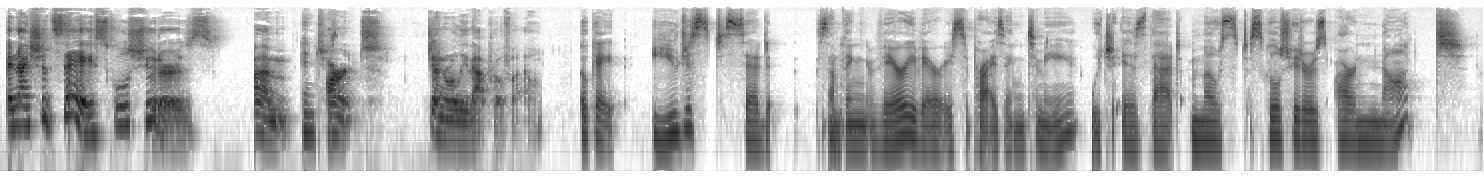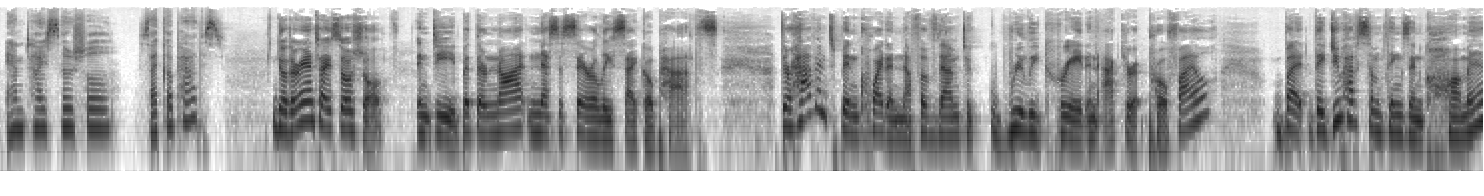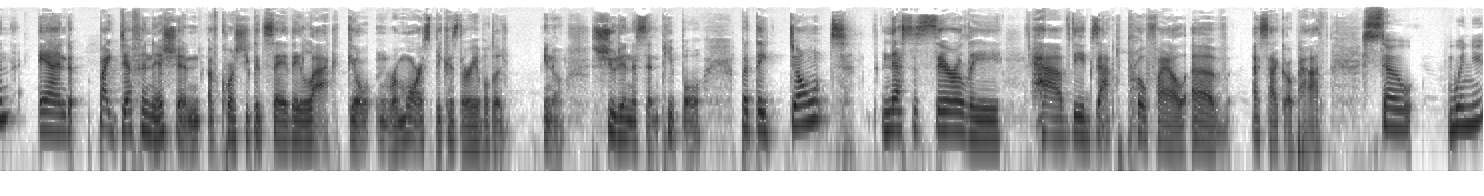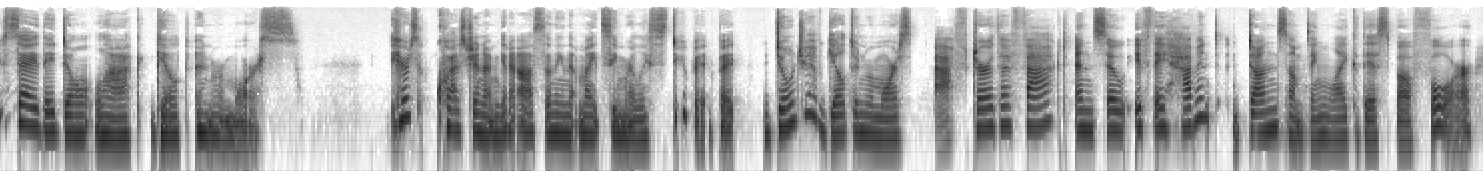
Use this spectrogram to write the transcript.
And i should say school shooters um, aren't generally that profile. Okay, you just said something very, very surprising to me, which is that most school shooters are not antisocial psychopaths. No, they're antisocial, indeed, but they're not necessarily psychopaths. There haven't been quite enough of them to really create an accurate profile, but they do have some things in common. And by definition, of course, you could say they lack guilt and remorse because they're able to, you know, shoot innocent people, but they don't necessarily have the exact profile of a psychopath. So, when you say they don't lack guilt and remorse, here's a question I'm going to ask something that might seem really stupid, but don't you have guilt and remorse after the fact? And so, if they haven't done something like this before,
